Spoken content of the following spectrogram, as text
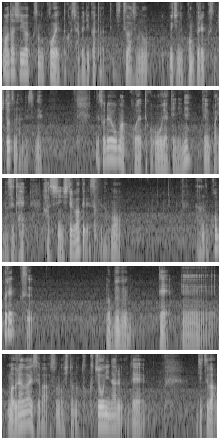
まあ、私はその声とか喋り方って実はそのうちのコンプレックスの一つなんですね。でそれをまあこうやってこう公にね電波に乗せて 発信してるわけですけどもあのコンプレックスの部分って、えーまあ、裏返せばその人の特徴になるので実は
